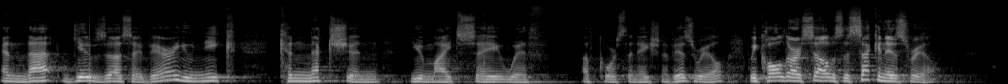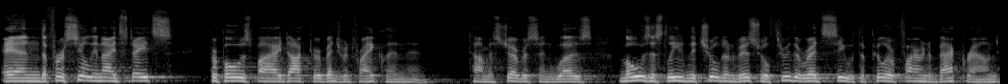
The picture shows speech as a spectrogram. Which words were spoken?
And that gives us a very unique connection, you might say, with of course, the nation of Israel. We called ourselves the second Israel. And the first seal of the United States, proposed by Dr. Benjamin Franklin and Thomas Jefferson, was Moses leading the children of Israel through the Red Sea with the pillar of fire in the background,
